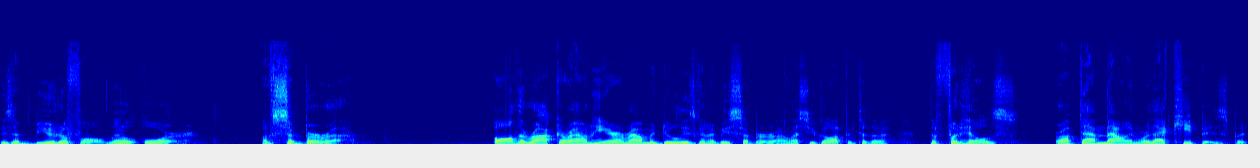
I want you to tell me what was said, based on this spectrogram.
is a beautiful little ore of Saburra. All the rock around here around Meduli is going to be Saburra, unless you go up into the, the foothills or up that mountain where that keep is. But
